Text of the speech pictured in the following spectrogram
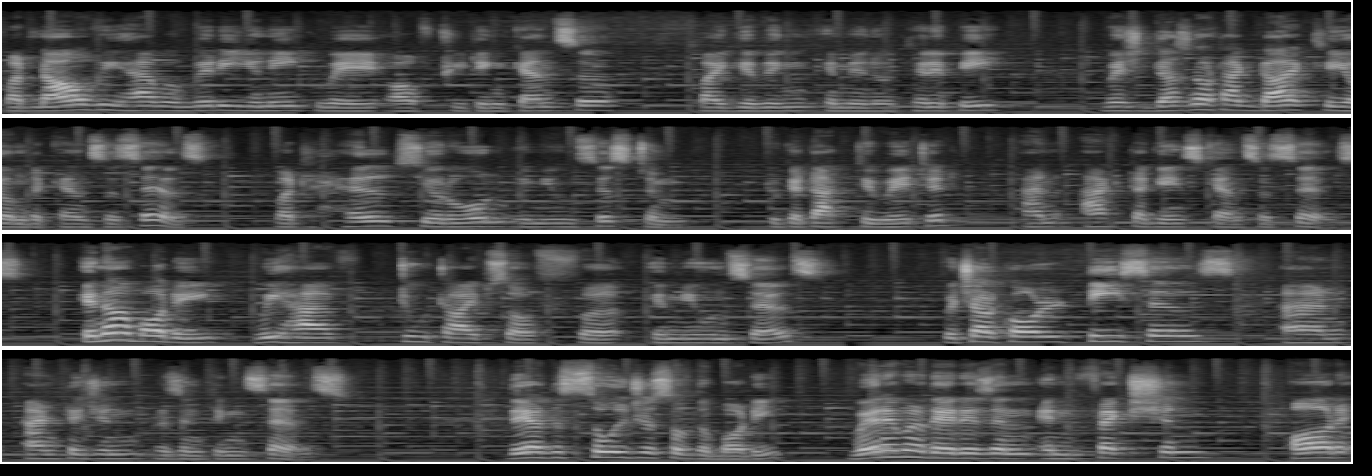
But now we have a very unique way of treating cancer by giving immunotherapy, which does not act directly on the cancer cells, but helps your own immune system to get activated and act against cancer cells. In our body, we have two types of uh, immune cells, which are called T cells and antigen presenting cells. They are the soldiers of the body. Wherever there is an infection or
